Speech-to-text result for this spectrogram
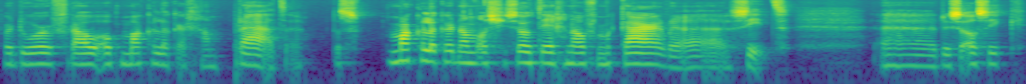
waardoor vrouwen ook makkelijker gaan praten. Dat is makkelijker dan als je zo tegenover elkaar uh, zit. Uh, dus als ik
